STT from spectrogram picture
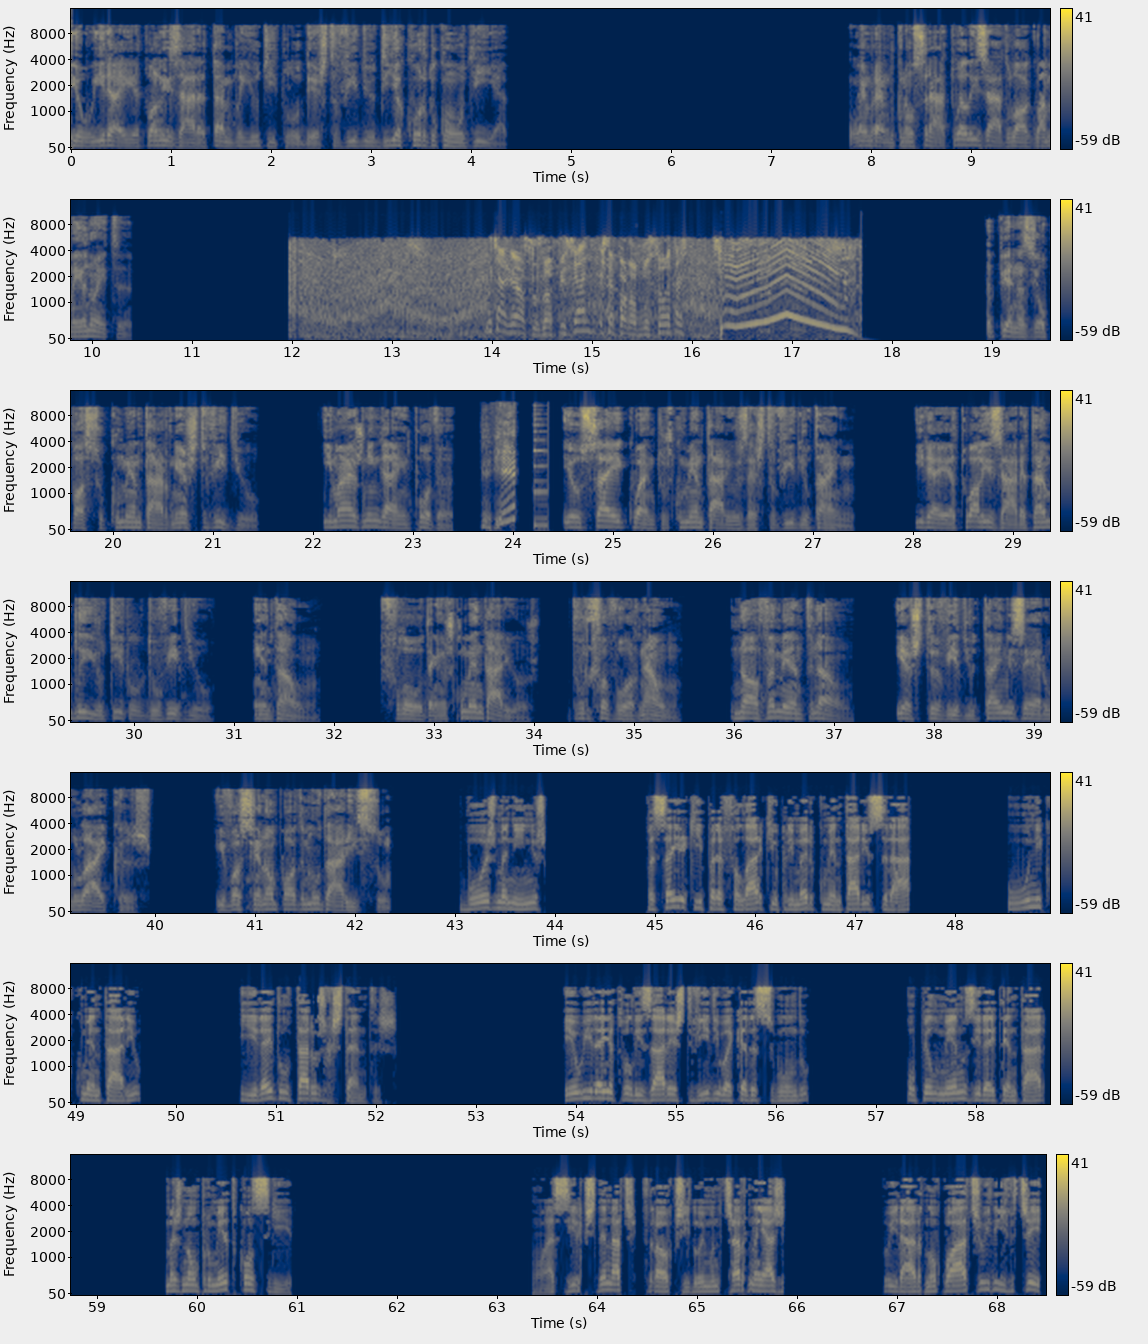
Eu irei atualizar a thumb e o título deste vídeo de acordo com o dia. Lembrando que não será atualizado logo à meia-noite. Muchas gracias, oficial. Este é para vosotras. Apenas eu posso comentar neste vídeo. E mais ninguém pode. Eu sei quantos comentários este vídeo tem. Irei atualizar a thumb e o título do vídeo. Então. Flodem os comentários. Por favor não. Novamente não. Este vídeo tem zero likes. E você não pode mudar isso. Boas maninhos. Passei aqui para falar que o primeiro comentário será o único comentário e irei deletar os restantes. Eu irei atualizar este vídeo a cada segundo, ou pelo menos irei tentar, mas não prometo conseguir. As circos de natos, trocos e doimund jartneiage. O irar no quatro e divtri.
